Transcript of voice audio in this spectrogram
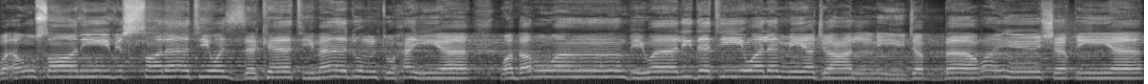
وأوصاني بالصلاة والزكاة ما دمت حيا وبرا بوالدتي ولم يجعلني جبارا شقيا.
